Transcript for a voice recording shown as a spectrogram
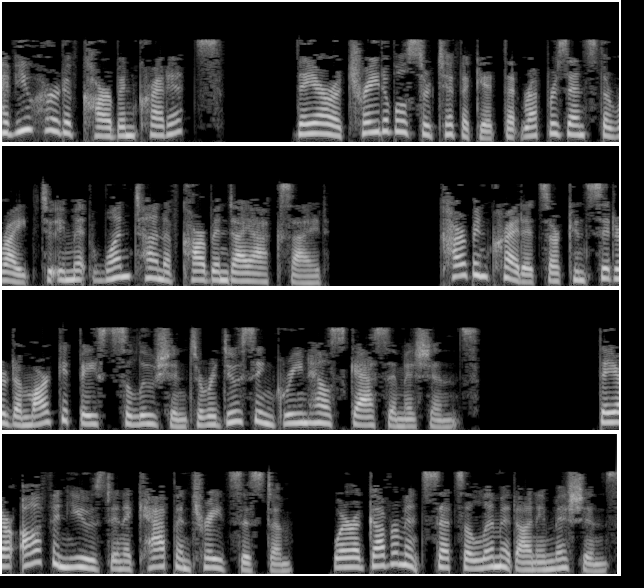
Have you heard of carbon credits? They are a tradable certificate that represents the right to emit one ton of carbon dioxide. Carbon credits are considered a market-based solution to reducing greenhouse gas emissions. They are often used in a cap-and-trade system, where a government sets a limit on emissions,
